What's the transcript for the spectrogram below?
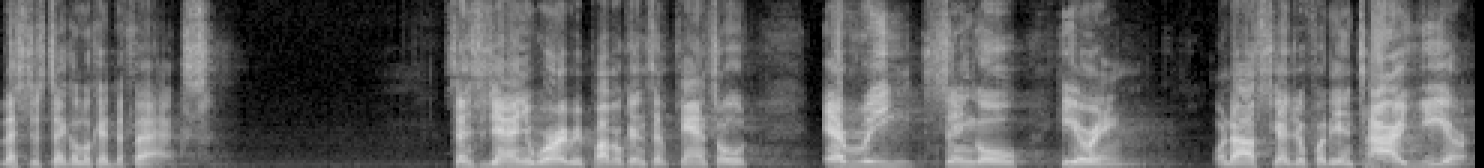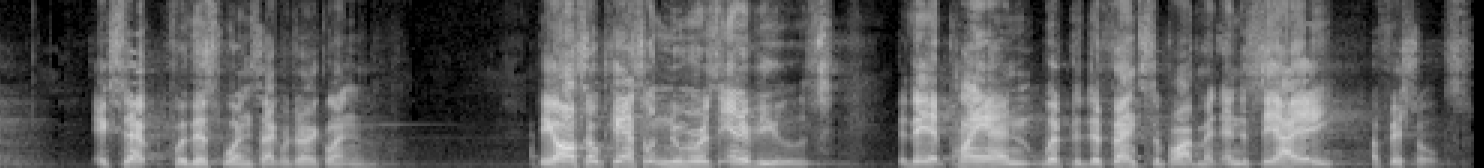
Let's just take a look at the facts. Since January, Republicans have canceled every single hearing on our schedule for the entire year, except for this one, Secretary Clinton. They also canceled numerous interviews that they had planned with the Defense Department and the CIA officials.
